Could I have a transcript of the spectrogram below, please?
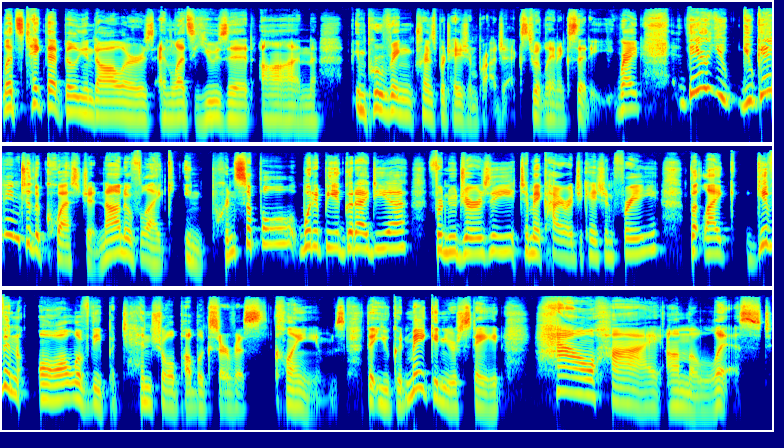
let's take that billion dollars and let's use it on improving transportation projects to Atlantic City, right? There you you get into the question not of like in principle would it be a good idea for New Jersey to make higher education free, but like given all of the potential public service claims that you could make in your state, how high on the list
